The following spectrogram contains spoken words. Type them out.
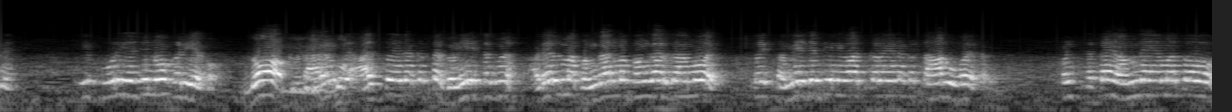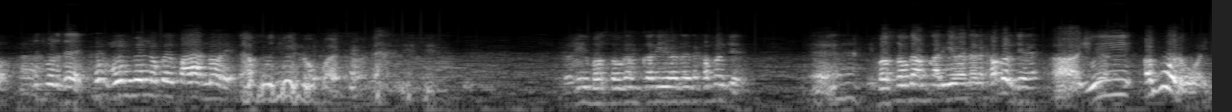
ને પૂરી ન નો ભંગાર ગામ હોય તો એ તમે જે તેની વાત કરો એના કરતા સારું હોય પણ છતાંય અમને એમાં તો મૂંઝવણ નો કોઈ પાર ન રહે. મૂંઝવણ નો પાછો. બસો ગામ કરી ખબર છે? બસો ગામ કરી ખબર છે? હા એ અગવડ હોય.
